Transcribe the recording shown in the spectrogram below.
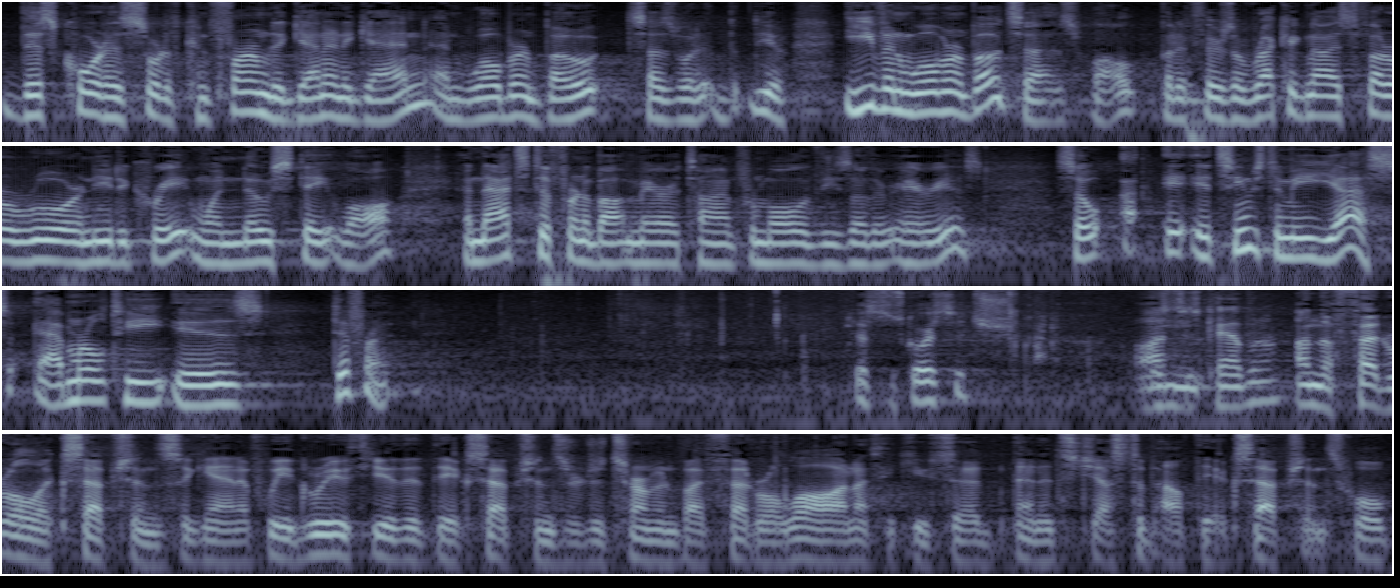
this court has sort of confirmed again and again, and Wilburn Boat says what, it, you know, even Wilburn Boat says, well, but if there's a recognized federal rule or need to create one, no state law, and that's different about maritime from all of these other areas. So uh, it, it seems to me, yes, Admiralty is different. Justice Gorsuch? On, Justice Kavanaugh? On the federal exceptions, again, if we agree with you that the exceptions are determined by federal law, and I think you said then it's just about the exceptions. Well,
